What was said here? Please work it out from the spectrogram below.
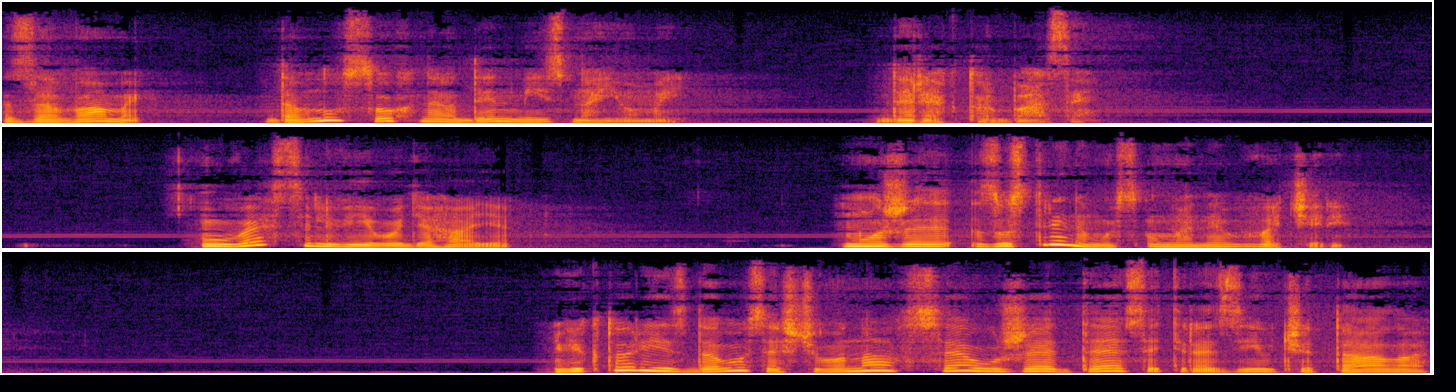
За вами давно сохне один мій знайомий, директор бази. Увесь Львів одягає. Може, зустрінемось у мене ввечері? Вікторії здалося, що вона все уже десять разів читала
